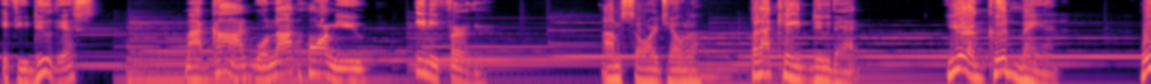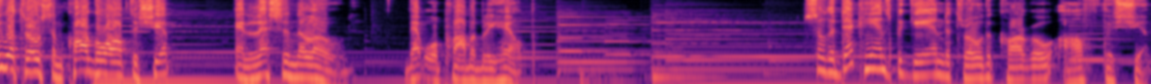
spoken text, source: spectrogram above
if you do this. My God will not harm you any further. I'm sorry, Jonah, but I can't do that. You're a good man. We will throw some cargo off the ship and lessen the load. That will probably help. So the deckhands began to throw the cargo off the ship.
